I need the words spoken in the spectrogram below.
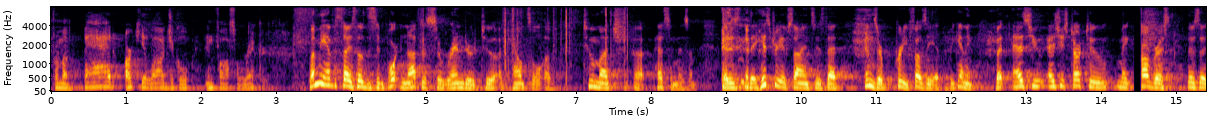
from a bad archaeological and fossil record. Let me emphasize, though, that it's important not to surrender to a counsel of too much uh, pessimism. That is, the history of science is that things are pretty fuzzy at the beginning, but as you, as you start to make progress, there's a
